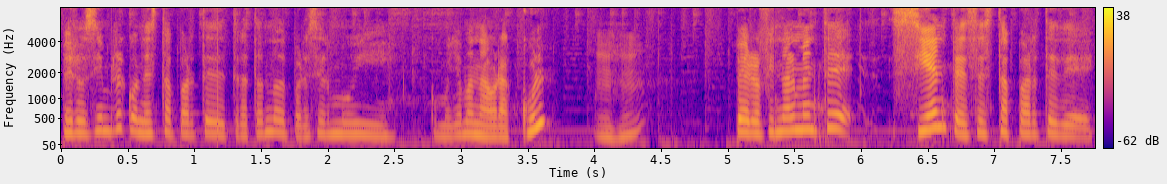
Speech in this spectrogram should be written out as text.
pero siempre con esta parte de tratando de parecer muy, como llaman ahora, cool. Pero finalmente sientes esta parte de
